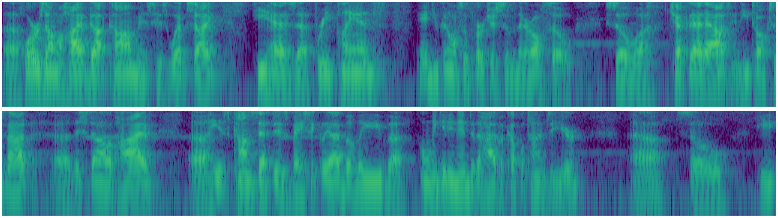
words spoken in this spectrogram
Uh, horizontalhive.com is his website. He has uh, free plans and you can also purchase them there also. So uh, check that out. And he talks about uh, this style of hive. Uh, his concept is basically, I believe, uh, only getting into the hive a couple times a year. so he,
